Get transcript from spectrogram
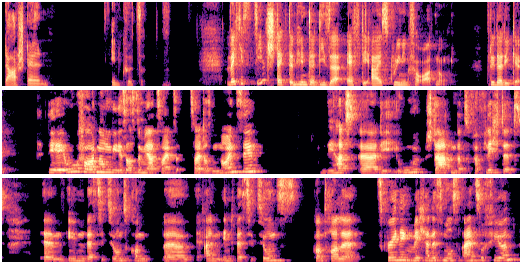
darstellen. In Kürze. Welches Ziel steckt denn hinter dieser FDI-Screening-Verordnung? Friederike. Die EU-Verordnung, die ist aus dem Jahr 2019 die hat äh, die EU-Staaten dazu verpflichtet, ähm, Investitionskon äh, einen Investitionskontrolle Screening-Mechanismus einzuführen,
